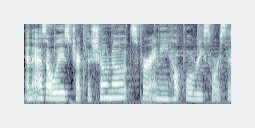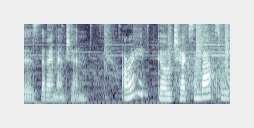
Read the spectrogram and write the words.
And as always, check the show notes for any helpful resources that I mention. All right, go check some boxes.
